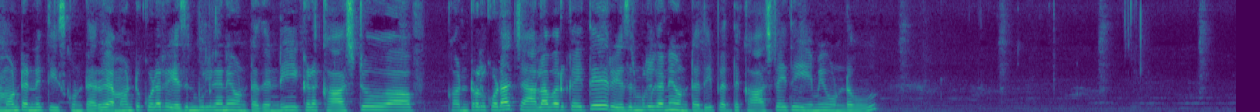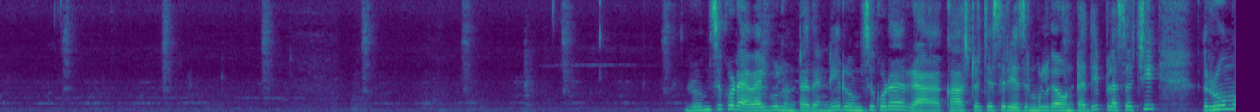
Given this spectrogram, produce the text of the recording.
అమౌంట్ అనేది తీసుకుంటారు. అమౌంట్ కూడా రీజనబుల్గానే ఉంటుందండి. ఇక్కడ కాస్ట్ ఆఫ్ కంట్రోల్ కూడా చాలా వరకు అయితే రీజనబుల్గానే ఉంటుంది. పెద్ద కాస్ట్ అయితే ఏమీ ఉండవు. రూమ్స్ కూడా అవైలబుల్ ఉంటుందండి. రూమ్స్ కూడా కాస్ట్ వచ్చేసి రీజనబుల్గా ఉంటుంది. ప్లస్ వచ్చి రూమ్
